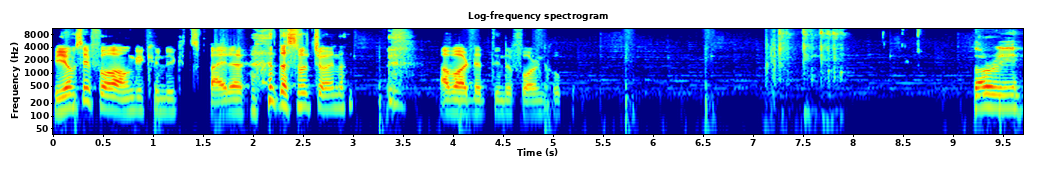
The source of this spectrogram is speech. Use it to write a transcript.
Wir haben sie vorher angekündigt, beide, dass wir joinen. Aber halt nicht in der vollen Gruppe. Sorry.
